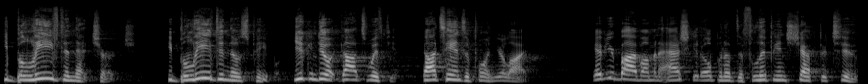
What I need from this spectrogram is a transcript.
He believed in that church. He believed in those people. You can do it. God's with you. God's hands upon your life. You have your Bible, I'm going to ask you to open up to Philippians chapter 2.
